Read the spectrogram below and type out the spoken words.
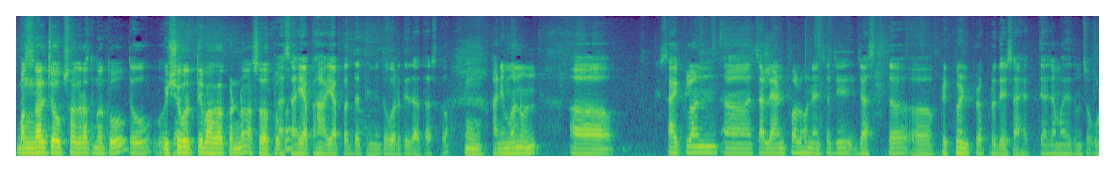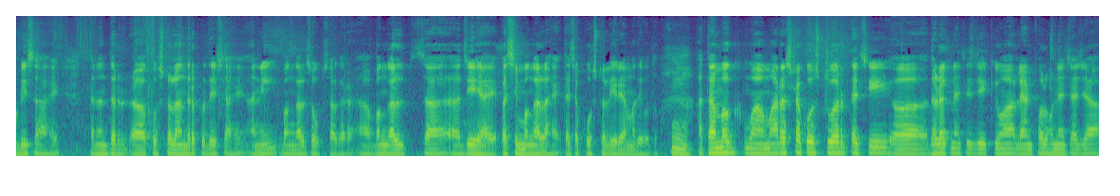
बंगालच्या उपसागरातनं तो तो विषुववृत्ती भागाकडनं असं जातो असा या हा या पद्धतीने तो वरती जात असतो. आणि म्हणून सायक्लॉन चा लँडफॉल होण्याचा जे जास्त फ्रिक्वेंट प्र प्रदेश आहेत त्याच्यामध्ये तुमचं ओडिसा आहे त्यानंतर कोस्टल आंध्र प्रदेश आहे आणि बंगालचा उपसागर बंगालचा जे हे आहे पश्चिम बंगाल आहे त्याच्या कोस्टल एरियामध्ये होतो. आता मग महाराष्ट्र कोस्टवर त्याची धडकण्याचे जे किंवा लँडफॉल होण्याच्या ज्या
